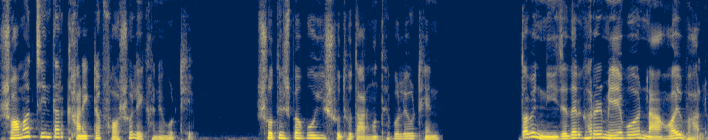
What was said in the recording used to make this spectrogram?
সমাজ চিন্তার খানিকটা ফসল এখানে ওঠে। সতীশবাবুই শুধু তার মধ্যে বলে ওঠেন তবে নিজেদের ঘরের মেয়ে বউ না হয় ভালো।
